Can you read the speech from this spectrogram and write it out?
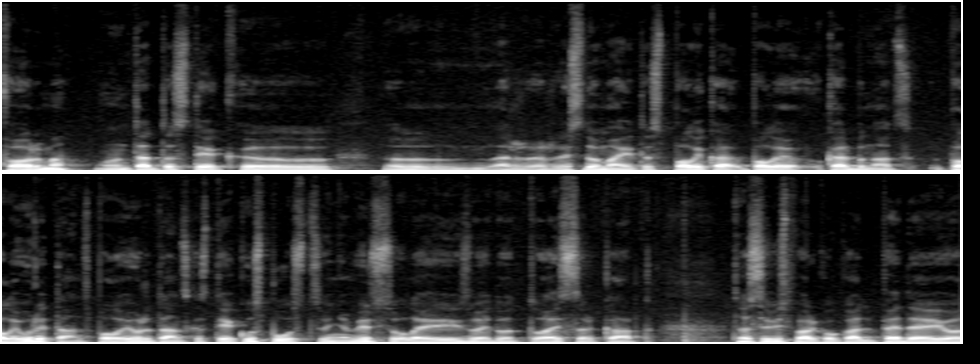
forma, un tad tas tiek uh, ar, ar, es domāju, tas polikarbonāts, poliuretāns, poliuretāns, kas tiek uzpūsts viņam virsū, lai izveidotu to aizsargu kārtu. Tas ir vispār kaut kādu pēdējo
